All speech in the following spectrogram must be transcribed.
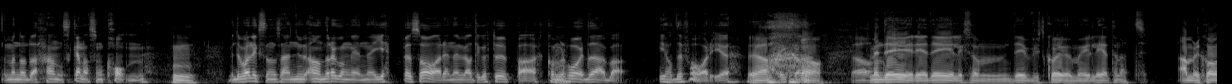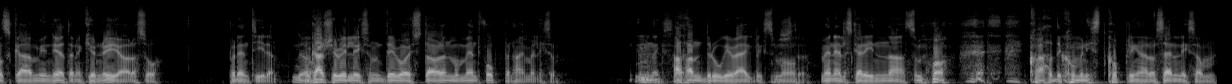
men de där handskarna som kom. Mm. Men det var liksom så här nu andra gången när Jeppe sa det, när vi hade gått ut bara, kommer du ihåg det där? Bara, ja det var det ju. Ja. Liksom. Ja. Ja. Men det är ju det, det är liksom, det ska ju möjligheten att amerikanska myndigheterna kunde göra så. På den tiden. Ja. De kanske vill liksom, det var ju störande moment för Oppenheimer liksom. Mm. exakt. Att han drog iväg liksom och, med en älskarinna som hade kommunistkopplingar och sen liksom,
